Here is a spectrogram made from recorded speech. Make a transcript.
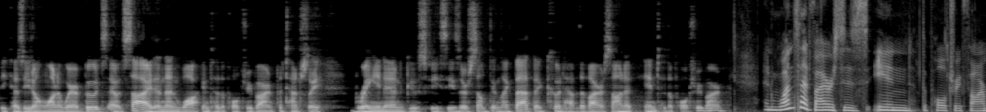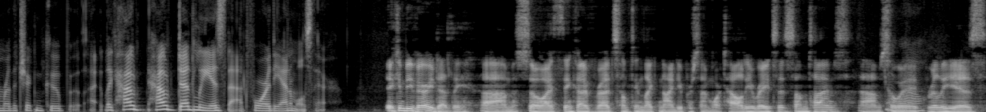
because you don't want to wear boots outside and then walk into the poultry barn, potentially bringing in goose feces or something like that that could have the virus on it into the poultry barn. And once that virus is in the poultry farm or the chicken coop, like how how deadly is that for the animals there? It can be very deadly. Um, so I think I've read something like 90% mortality rates at sometimes. Um, so oh, wow. it really is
